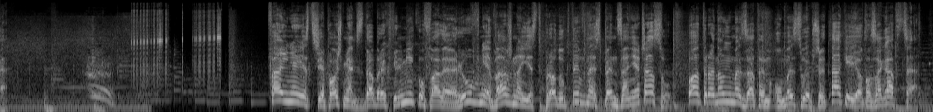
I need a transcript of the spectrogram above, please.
Fajnie jest się pośmiać z dobrych filmików, ale równie ważne jest produktywne spędzanie czasu. Potrenujmy zatem umysły przy takiej oto zagadce.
